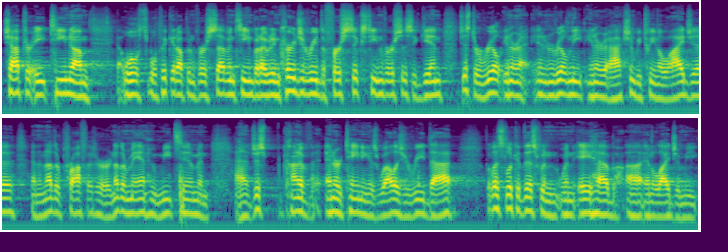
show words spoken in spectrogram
chapter 18. Um, we'll, we'll pick it up in verse 17, but I would encourage you to read the first 16 verses again. Just a real, inter- a real neat interaction between Elijah and another prophet or another man who meets him, and, and just kind of entertaining as well as you read that. But let's look at this when, when Ahab uh, and Elijah meet.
